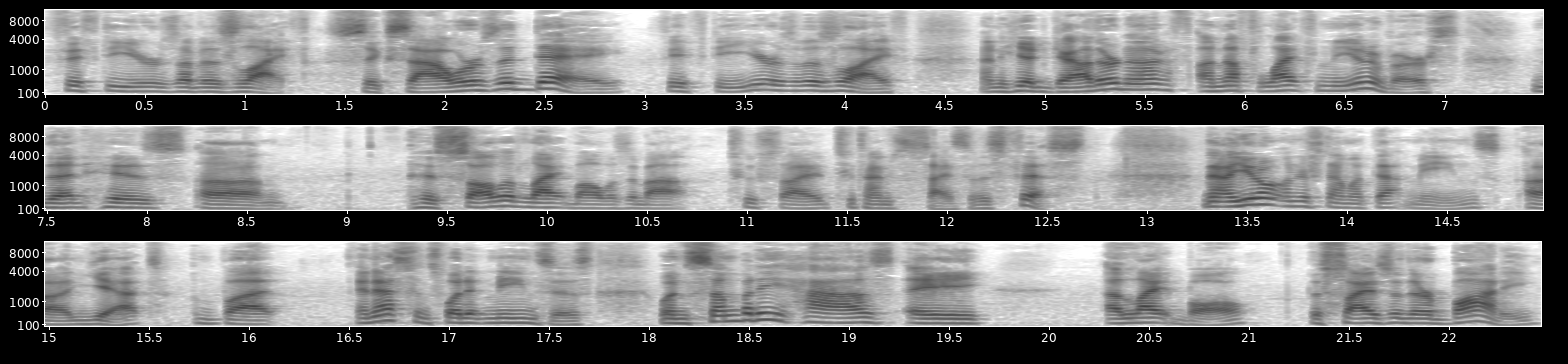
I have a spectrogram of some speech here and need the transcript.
50 years of his life six hours a day 50 years of his life and he had gathered enough, enough light from the universe that his um, his solid light ball was about two, side, two times the size of his fist now you don't understand what that means uh, yet but in essence, what it means is when somebody has a, a light ball the size of their body,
